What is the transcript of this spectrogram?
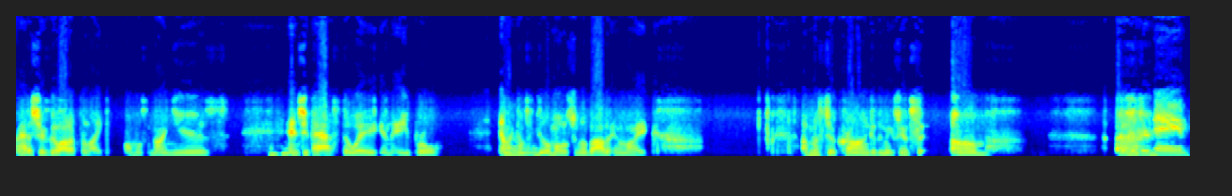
I had a sugar glider for like almost nine years, mm-hmm. and she passed away in April. And like mm-hmm. I'm still emotional about it, and like I'm gonna start crying because it makes me upset. Um, what was her name?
